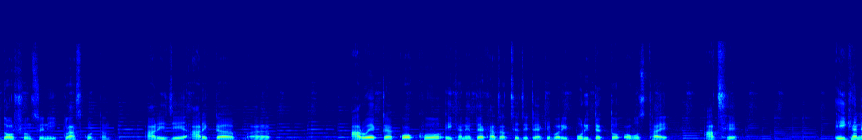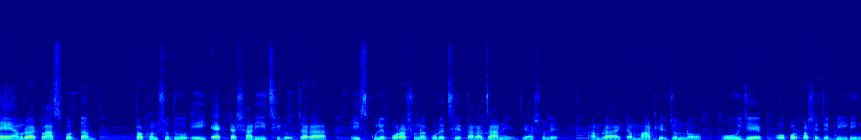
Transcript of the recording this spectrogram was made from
দশম শ্রেণি ক্লাস করতাম। আর এই যে আরেকটা আরও একটা কক্ষ এখানে দেখা যাচ্ছে যেটা একেবারেই পরিত্যক্ত অবস্থায় আছে। এইখানে আমরা ক্লাস করতাম। তখন শুধু এই একটা সারি ছিল। যারা এই স্কুলে পড়াশোনা করেছে, তারা জানে যে আসলে আমরা একটা মাঠের জন্য ওই যে অপর পাশে যে বিল্ডিং,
